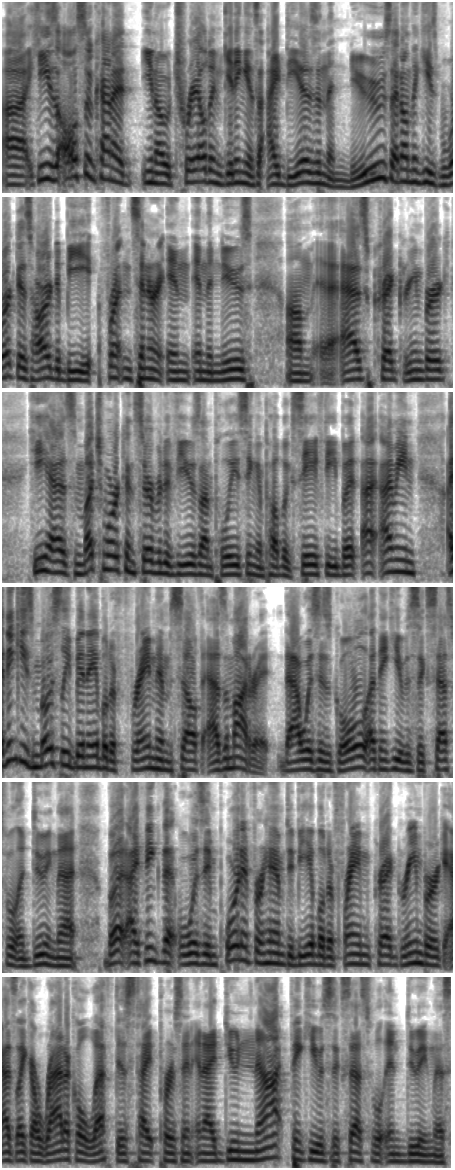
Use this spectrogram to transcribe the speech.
Uh, he's also kind of, you know, trailed in getting his ideas in the news. I don't think he's worked as hard to be front and center in, in the news um, as Craig Greenberg. He has much more conservative views on policing and public safety, but I, I mean, I think he's mostly been able to frame himself as a moderate. That was his goal. I think he was successful in doing that. But I think that was important for him to be able to frame Craig Greenberg as like a radical leftist type person, and I do not think he was successful in doing this.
